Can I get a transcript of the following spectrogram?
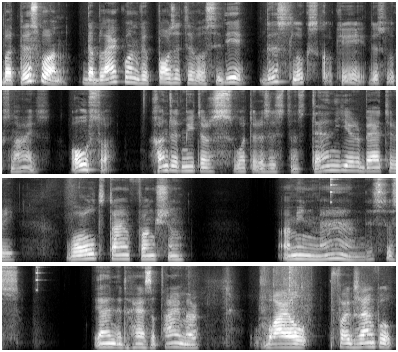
But this one, the black one with positive LCD, this looks okay. This looks nice. Also, 100 meters water resistance, 10 year battery, world time function. I mean, man, this is and it has a timer while for example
